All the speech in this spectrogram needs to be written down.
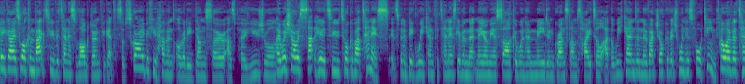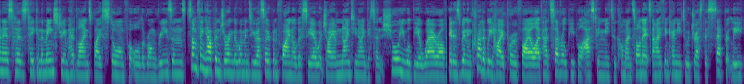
Hey guys, welcome back to the tennis vlog. Don't forget to subscribe if you haven't already done so, as per usual. I wish I was sat here to talk about tennis. It's been a big weekend for tennis, given that Naomi Osaka won her maiden Grand Slam title at the weekend and Novak Djokovic won his 14th. However, tennis has taken the mainstream headlines by storm for all the wrong reasons. Something happened during the Women's US Open final this year, which I am 99% sure you will be aware of. It has been incredibly high profile. I've had several people asking me to comment on it, and I think I need to address this separately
